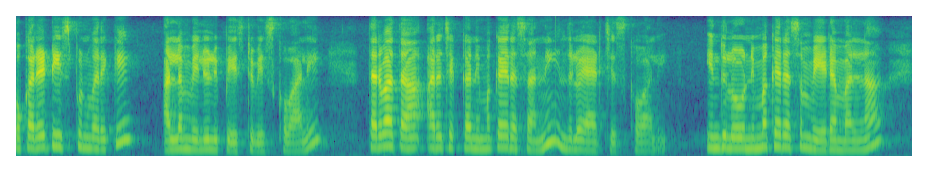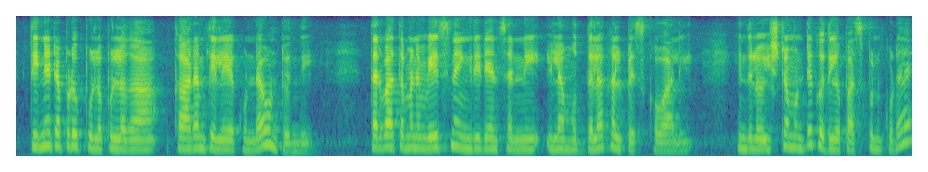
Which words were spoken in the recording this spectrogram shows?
ఒక అర టీ స్పూన్ వరకు అల్లం వెల్లుల్లి పేస్ట్ వేసుకోవాలి. తర్వాత అరచెక్క నిమ్మకాయ రసాన్ని ఇందులో యాడ్ చేసుకోవాలి. ఇందులో నిమ్మకాయ రసం వేయడం వలన తినేటప్పుడు పుల్ల పుల్లగా కారం తెలియకుండా ఉంటుంది. తర్వాత మనం వేసిన ఇంగ్రీడియంట్స్ అన్నీ ఇలా ముద్దలా కలిపేసుకోవాలి. ఇందులో ఇష్టం ఉంటే కొద్దిగా పసుపును కూడా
